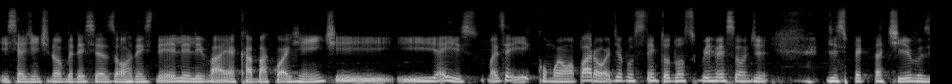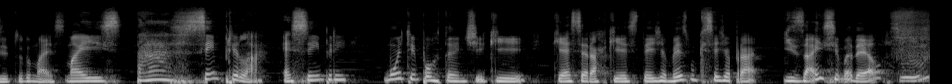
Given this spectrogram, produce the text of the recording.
e se a gente não obedecer as ordens dele, ele vai acabar com a gente e, e é isso. Mas aí, como é uma paródia, você tem toda uma subversão de, de expectativas e tudo mais. Mas tá sempre lá. É sempre muito importante que, que essa hierarquia esteja, mesmo que seja pra pisar em cima dela, Sim.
